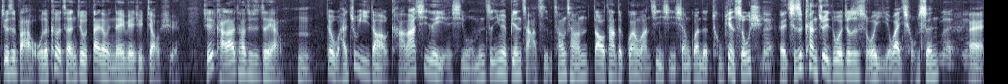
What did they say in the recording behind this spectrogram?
就是把我的课程就带到你那边去教学。其实卡拉他就是这样，嗯。对，我还注意到卡拉系列演习，我们是因为编杂志，常常到他的官网进行相关的图片搜寻。对，哎，其实看最多的就是所谓野外求生。对，哎，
